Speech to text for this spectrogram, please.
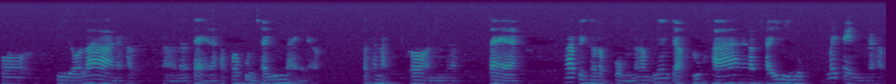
ก็ Fedora นะครับแล้วแต่นะครับว่าคุณใช้รุ่นไหนนะครับถ้าถนัดก็อันนี้นะครับแต่ ถ้าเป็นสำหรับผมนะครับ เนื่องจากลูกค้านะครับ ใช้ Linux ไม่เป็นนะครับ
